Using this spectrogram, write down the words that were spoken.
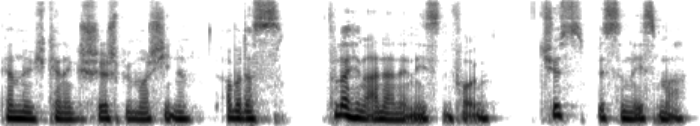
Wir haben nämlich keine Geschirrspülmaschine. Aber das vielleicht in einer der nächsten Folgen. Tschüss, bis zum nächsten Mal.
